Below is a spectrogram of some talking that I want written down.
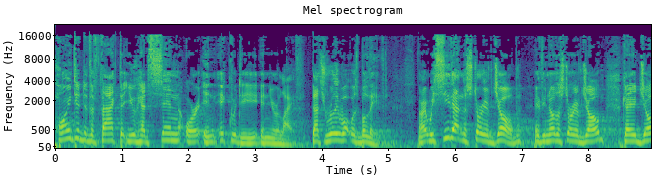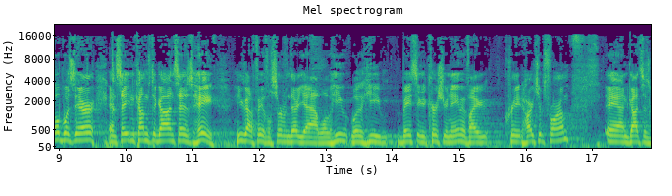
pointed to the fact that you had sin or iniquity in your life. That's really what was believed. All right, we see that in the story of Job. If you know the story of Job, okay, Job was there, and Satan comes to God and says, "Hey, you got a faithful servant there. Yeah, well, he will he basically curse your name if I create hardships for him." And God says,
